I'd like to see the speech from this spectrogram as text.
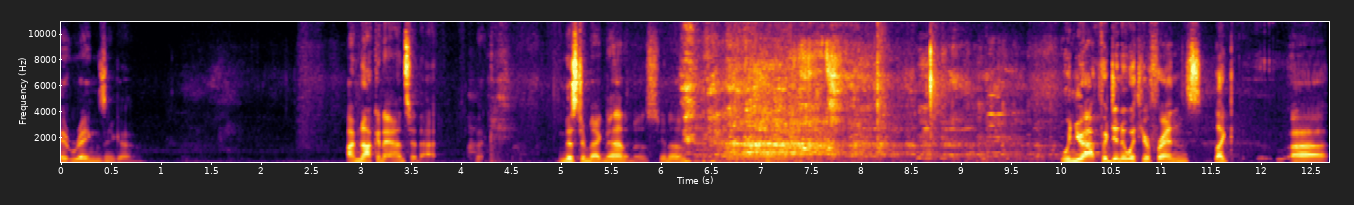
it rings and you go. I'm not going to answer that. Like, Mr. Magnanimous, you know? when you're out for dinner with your friends, like uh,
